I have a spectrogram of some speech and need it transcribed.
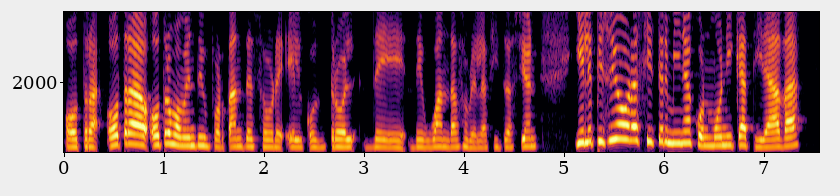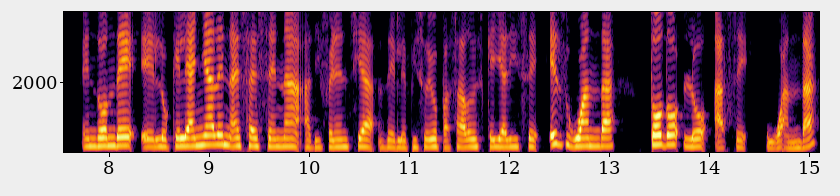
Otra, otra, otro momento importante sobre el control de, de Wanda sobre la situación. Y el episodio ahora sí termina con Mónica tirada, en donde eh, lo que le añaden a esa escena, a diferencia del episodio pasado, es que ella dice, es Wanda, todo lo hace Wanda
